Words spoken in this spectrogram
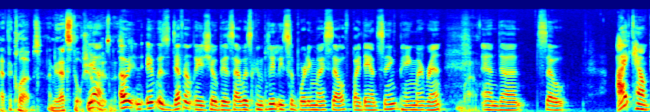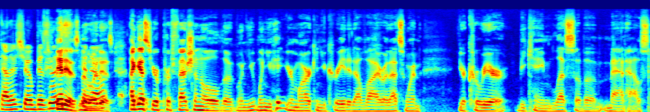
at the clubs. I mean, that's still show yeah. business. Oh, it was definitely showbiz. I was completely supporting myself by dancing, paying my rent. Wow. And uh, so I count that as show business. It is. No, you know? it is. I guess you're professional. The, when you when you hit your mark and you created Elvira, that's when your career became less of a madhouse.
